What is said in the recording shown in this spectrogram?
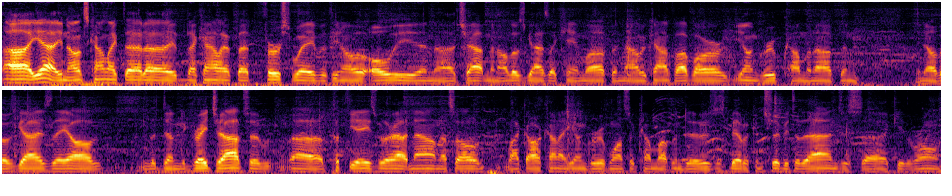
Uh, yeah, you know, it's kind of like that. Uh, that kind of like that first wave with you know Ole and uh, Chapman, all those guys that came up, and now we kind of have our young group coming up, and you know those guys, they all done a great job to uh, put the A's where they're at now, and that's all like our kind of young group wants to come up and do is just be able to contribute to that and just uh, keep it rolling.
